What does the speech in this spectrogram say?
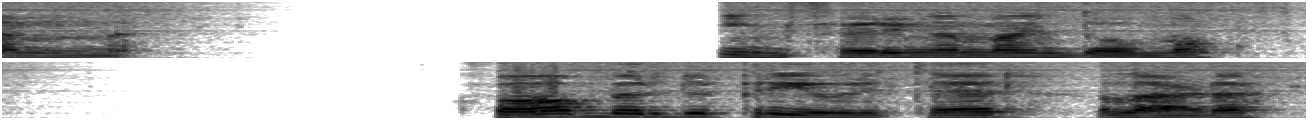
emner. Innføring av Mandama. Hva bør du prioritere å lære deg?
